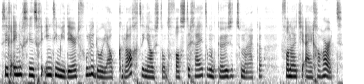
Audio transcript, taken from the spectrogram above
zich enigszins geïntimideerd voelen door jouw kracht en jouw standvastigheid om een keuze te maken vanuit je eigen hart.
